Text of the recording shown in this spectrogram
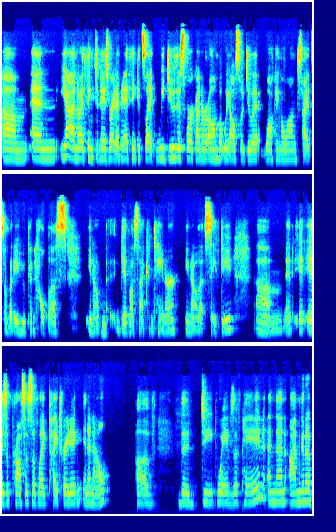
Um, and yeah, no, I think Danae's right. I mean, I think it's like we do this work on our own, but we also do it walking alongside somebody who can help us, you know, mm. give us that container, you know, that safety. Um, it, it is a process of like titrating in and out of the deep waves of pain and then i'm going to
